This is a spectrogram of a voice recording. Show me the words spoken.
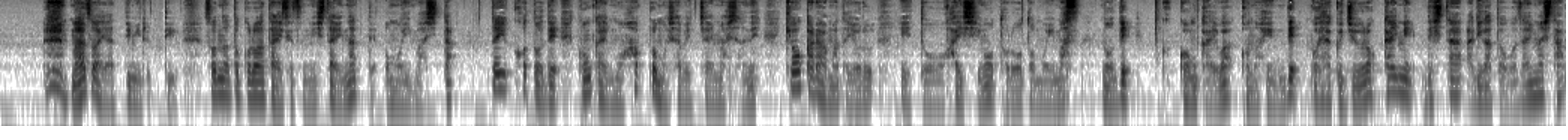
まずはやってみるっていう、そんなところは大切にしたいなって思いました。ということで、今回もう8分も喋っちゃいましたね。今日からはまた夜、えっ、ー、と、配信を撮ろうと思います。ので、今回はこの辺で516回目でした。ありがとうございました。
